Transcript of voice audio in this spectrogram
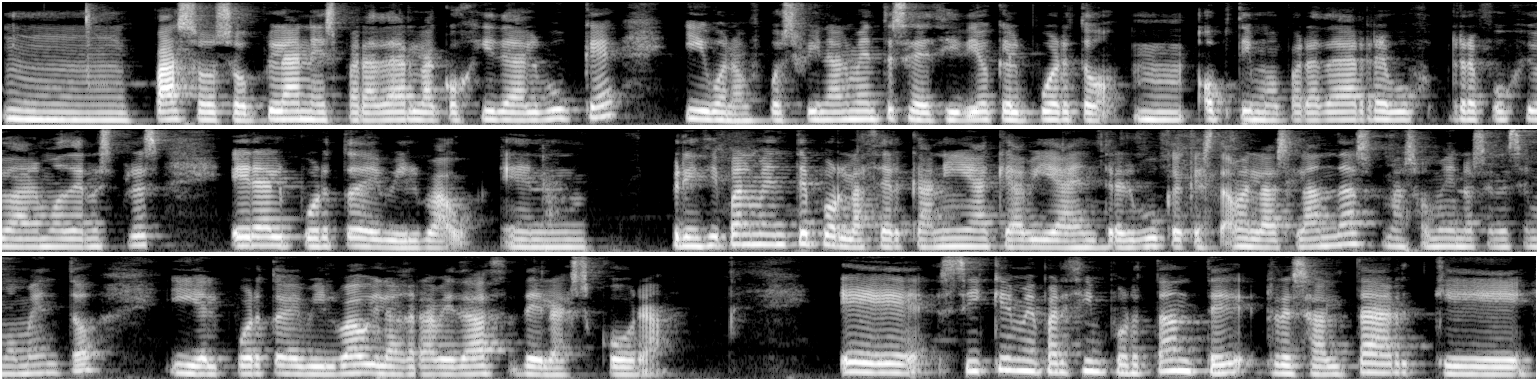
mm, pasos o planes para dar la acogida al buque y bueno, pues finalmente se decidió que el puerto mm, óptimo para dar refugio al Modern Express era el puerto de Bilbao. Principalmente por la cercanía que había entre el buque que estaba en las landas, más o menos en ese momento, y el puerto de Bilbao y la gravedad de la escora. Eh, sí que me parece importante resaltar que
